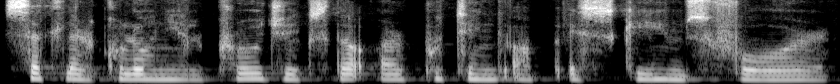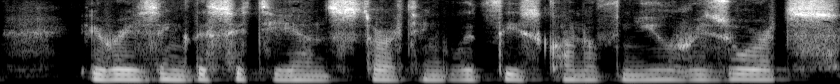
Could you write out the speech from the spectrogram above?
settler colonial projects that are putting up schemes for erasing the city and starting with these kind of new resorts.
